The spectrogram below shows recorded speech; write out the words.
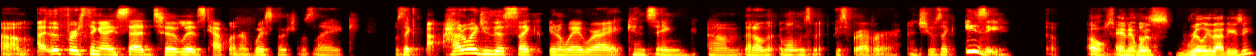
um, I, the first thing i said to Liz Caplan our voice coach was like was like, "Uh, how do I do this like in a way where I can sing um, that I'll, I won't lose my voice forever? And she was like, easy. Oh, and it was really that easy?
